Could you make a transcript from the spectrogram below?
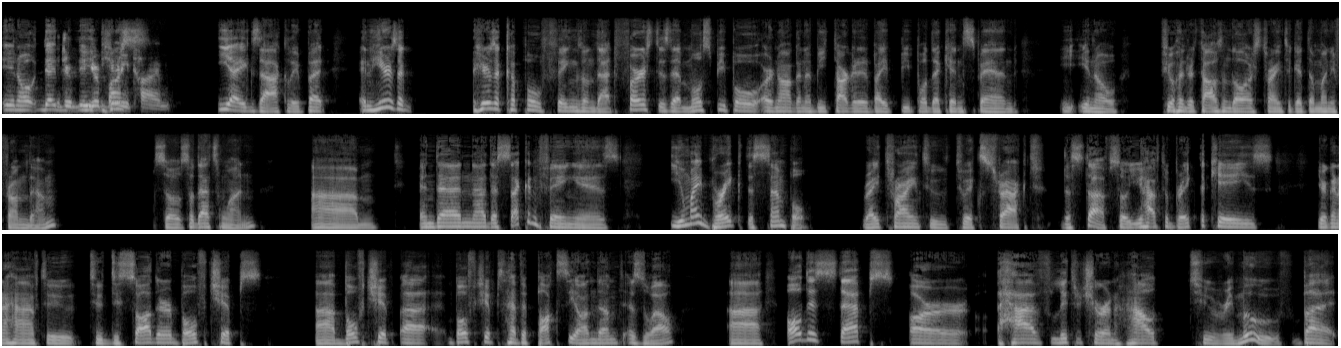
you know, th- But You're, you're buying time. yeah exactly but and here's a here's a couple of things on that first is that most people are not going to be targeted by people that can spend you know a few hundred thousand dollars trying to get the money from them so so that's one um and then uh, the second thing is you might break the sample right trying to to extract the stuff so you have to break the case you're going to have to to desolder both chips uh, both chip uh, both chips have epoxy on them as well. Uh, all these steps are have literature on how to remove, but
